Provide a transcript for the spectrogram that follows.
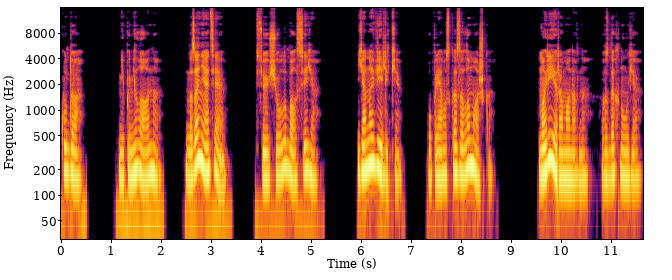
«Куда?» — не поняла она. «На занятия». Все еще улыбался я. «Я на велике», — упрямо сказала Машка. «Мария Романовна», — вздохнул я,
